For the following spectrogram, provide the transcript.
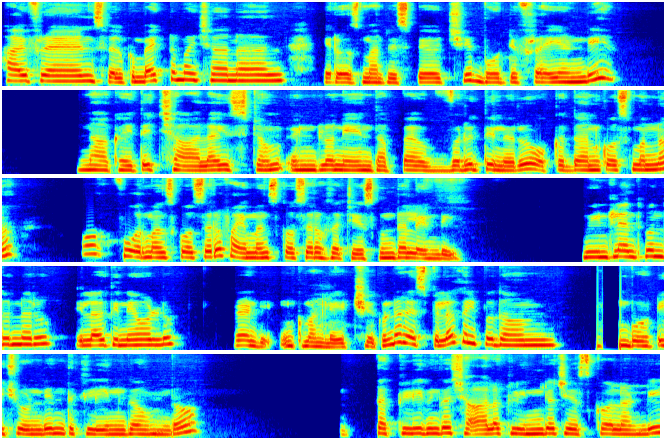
Hi friends welcome back to my channel ఈరోజు మన రెసిపీ వచ్చి బోటి ఫ్రై అండి. నాకైతే చాలా ఇష్టం. ఇంట్లో నేను తప్ప ఎవ్వరు తినరు. ఒక్కదానికోసమన్నా ఒక ఫోర్ మంత్స్కి వస్తారో ఫైవ్ మంత్స్కి వస్తారో ఒకసారి చేసుకుంటారులేండి. మీ ఇంట్లో ఎంతమంది ఉన్నారు? ఇలా తినేవాళ్ళు? రండి ఇంక మనం లేట్ చేయకుండా రెసిపీలోకి వెళ్ళిపోదాం. బోటి చూడండి ఇంత క్లీన్గా ఉందో. ఇంత క్లీన్గా చాలా క్లీన్గా చేసుకోవాలండి.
